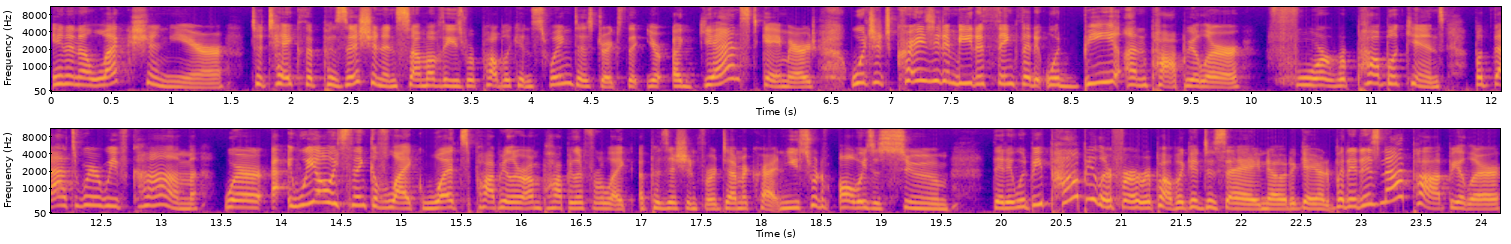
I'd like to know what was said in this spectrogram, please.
in an election year to take the position in some of these Republican swing districts that you're against gay marriage, which it's crazy to me to think that it would be unpopular for Republicans. But that's where we've come, where uh, we always think of like what's popular, unpopular for like a position for a Democrat. And you sort of always assume that it would be popular for a Republican to say no to gay marriage, but it is not popular.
